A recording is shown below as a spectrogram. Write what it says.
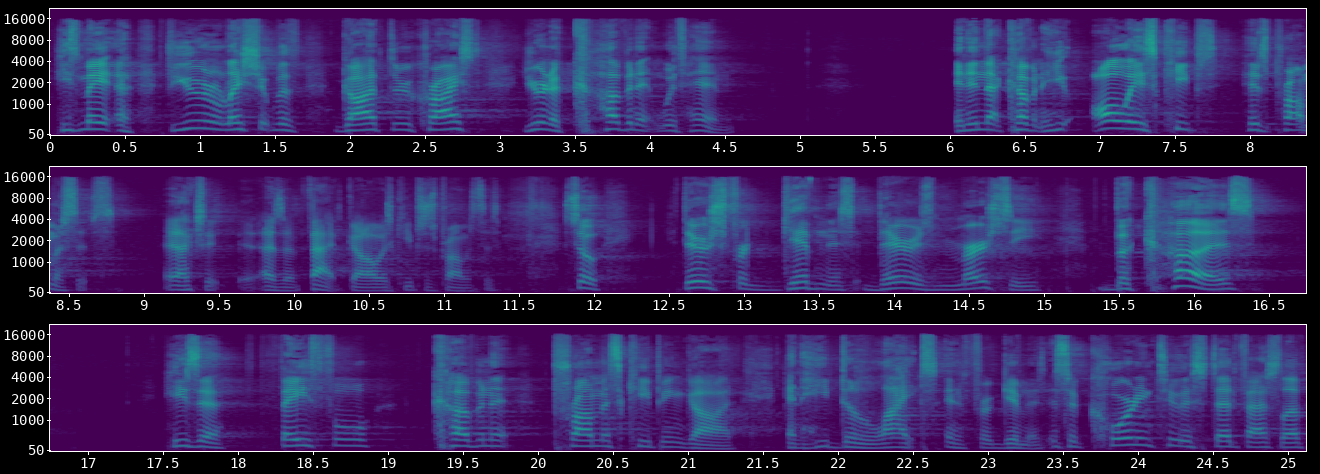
He's made, if you're in a relationship with God through Christ, you're in a covenant with Him. And in that covenant, He always keeps His promises. Actually, as a fact, God always keeps His promises. So there's forgiveness, there is mercy because He's a faithful covenant promise keeping God, and He delights in forgiveness. It's according to His steadfast love,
